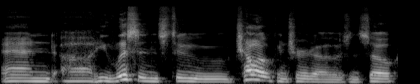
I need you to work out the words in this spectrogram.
And uh, he listens to cello concertos. And so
